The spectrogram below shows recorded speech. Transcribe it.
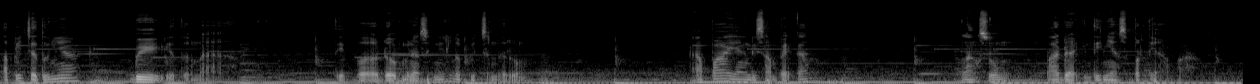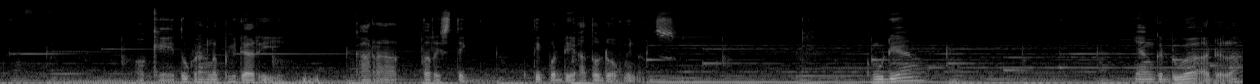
tapi jatuhnya B gitu. Nah tipe dominasi ini lebih cenderung apa yang disampaikan langsung pada intinya seperti apa oke itu kurang lebih dari karakteristik tipe D atau dominance Kemudian yang kedua adalah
